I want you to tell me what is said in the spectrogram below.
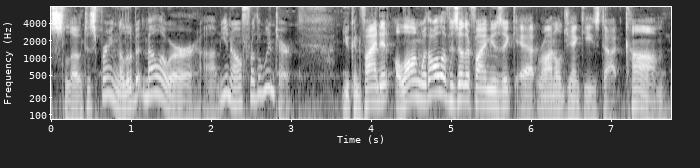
Slow to Spring, a little bit mellower, um, you know, for the winter. You can find it along with all of his other fine music at ronaldjenkins.com.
